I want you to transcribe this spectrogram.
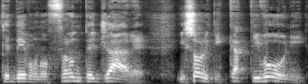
che devono fronteggiare i soliti cattivoni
